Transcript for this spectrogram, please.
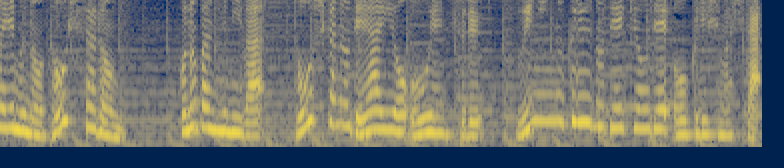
ー M の投資サロン。この番組は投資家の出会いを応援するウィニングクルーの提供でお送りしました。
